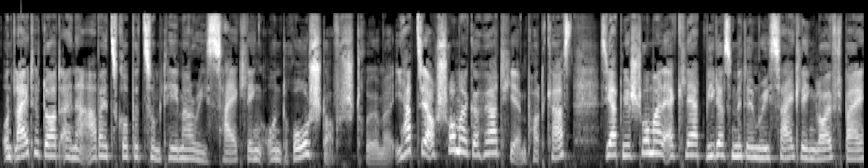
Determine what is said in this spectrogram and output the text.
und leitet dort eine Arbeitsgruppe zum Thema Recycling und Rohstoffströme. Ihr habt sie auch schon mal gehört hier im Podcast. Sie hat mir schon mal erklärt, wie das mit dem Recycling läuft bei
